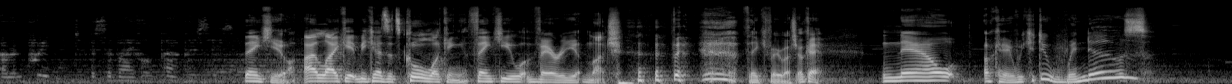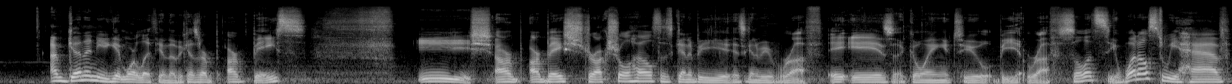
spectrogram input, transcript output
are imprudent for survival purposes. Thank you. I like it because it's cool looking. Thank you very much. Thank you very much. Okay. Now, okay, we could do windows. I'm gonna need to get more lithium though because our our base, eesh, our our base structural health is gonna be is gonna be rough. It is going to be rough. So let's see. What else do we have?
